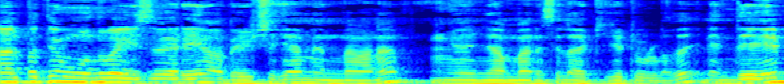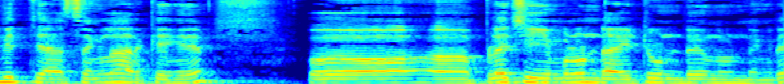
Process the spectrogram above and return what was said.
നാൽപ്പത്തി മൂന്ന് വയസ്സ് വരെയും അപേക്ഷിക്കാം എന്നാണ് ഞാൻ മനസ്സിലാക്കിയിട്ടുള്ളത്. എന്തെങ്കിലും വ്യത്യാസങ്ങൾ ആർക്കെങ്കിലും അപ്ലൈ ചെയ്യുമ്പോൾ ഉണ്ടായിട്ടുണ്ട് എന്നുണ്ടെങ്കിൽ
